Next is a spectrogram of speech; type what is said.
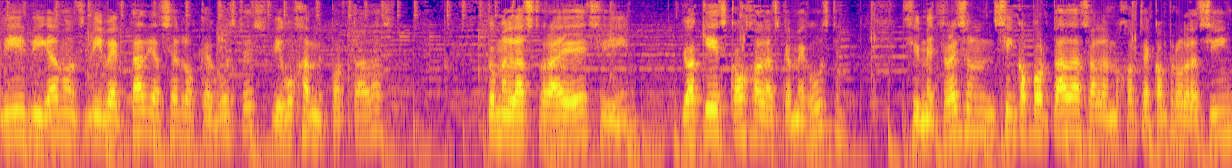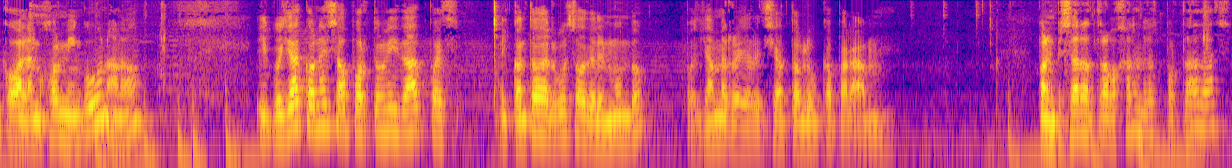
li- digamos, libertad de hacer lo que gustes. Dibújame portadas. Tú me las traes y yo aquí escojo las que me gusten. Si me traes un- cinco portadas, a lo mejor te compro las cinco, a lo mejor ninguna, ¿no? Y pues ya con esa oportunidad, pues, y con todo el gusto del mundo, pues ya me regresé a Toluca para, mm, para empezar a trabajar en las portadas.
